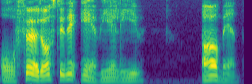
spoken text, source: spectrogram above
og føre oss til det evige liv. Amen.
